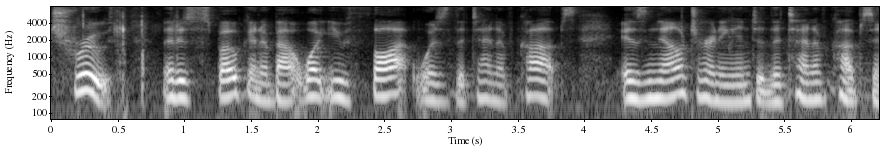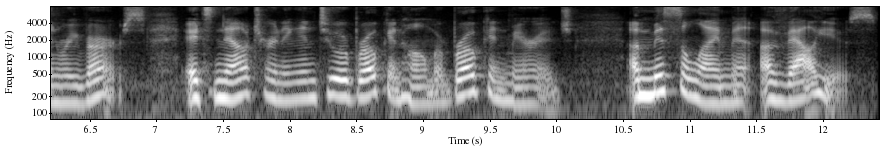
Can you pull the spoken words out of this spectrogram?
Truth that is spoken about what you thought was the Ten of Cups is now turning into the Ten of Cups in reverse. It's now turning into a broken home, a broken marriage, a misalignment of values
